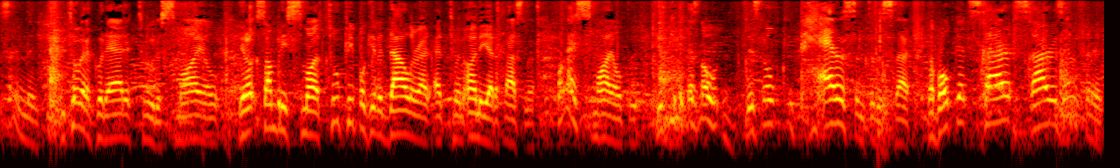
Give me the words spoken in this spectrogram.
same thing. You talk about a good attitude, a smile. You know, somebody smiles. Two people give a dollar at, at, to an ani at a chasna. One guy smiled. You, there's no there's no comparison to the schar. They both get schar. Schar is infinite.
